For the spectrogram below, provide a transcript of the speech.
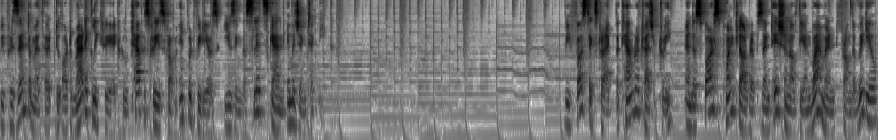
We present a method to automatically create route tapestries from input videos using the slit scan imaging technique. We first extract the camera trajectory and the sparse point cloud representation of the environment from the video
